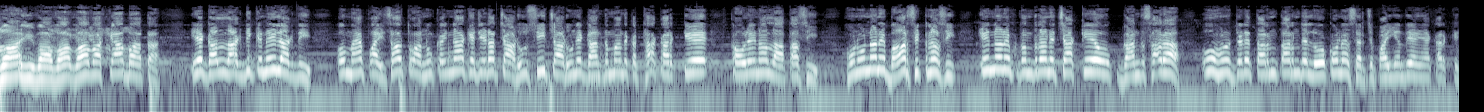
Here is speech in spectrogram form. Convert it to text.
ਵਾਹ ਜੀ ਵਾਹ ਵਾਹ ਵਾਹ ਵਾਹ ਕੀ ਬਾਤ ਆ। ਇਹ ਗੱਲ ਲੱਗਦੀ ਕਿ ਨਹੀਂ ਲੱਗਦੀ? ਉਹ ਮੈਂ ਭਾਈ ਸਾਹਿਬ ਤੁਹਾਨੂੰ ਕਹਿਣਾ ਕਿ ਜਿਹੜਾ ਝਾੜੂ ਸੀ, ਝਾੜੂ ਨੇ ਗੰਦਮੰਦ ਇਕੱਠਾ ਕਰਕੇ ਕੌਲੇ ਨਾਲ ਲਾਤਾ ਸੀ। ਹੁਣ ਉਹਨਾਂ ਨੇ ਬਾਹਰ ਸਿੱਟਣਾ ਸੀ। ਇਹਨਾਂ ਨੇ ਪਤੰਦਰਾਂ ਨੇ ਚੱਕ ਕੇ ਉਹ ਗੰਦ ਸਾਰਾ ਉਹ ਹੁਣ ਜਿਹੜੇ ਤਰਨ ਤਾਰਨ ਦੇ ਲੋਕ ਉਹਨਾਂ ਸਿਰ ਚ ਪਾਈ ਜਾਂਦੇ ਆਇਆ ਕਰਕੇ।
